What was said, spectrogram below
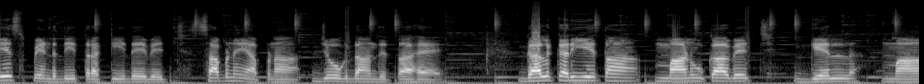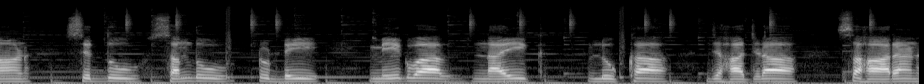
ਇਸ ਪਿੰਡ ਦੀ ਤਰੱਕੀ ਦੇ ਵਿੱਚ ਸਭ ਨੇ ਆਪਣਾ ਯੋਗਦਾਨ ਦਿੱਤਾ ਹੈ। ਗੱਲ ਕਰੀਏ ਤਾਂ ਮਾਨੂਕਾ ਵਿੱਚ ਗਿੱਲ ਮਾਨ ਸਿੱਧੂ, ਸੰਧੂ ਟੁੱਡੀ ਮੇਗਵਾਲ ਨਾਇਕ, ਲੂਖਾ, ਜਹਾਜੜਾ ਸਹਾਰਨ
